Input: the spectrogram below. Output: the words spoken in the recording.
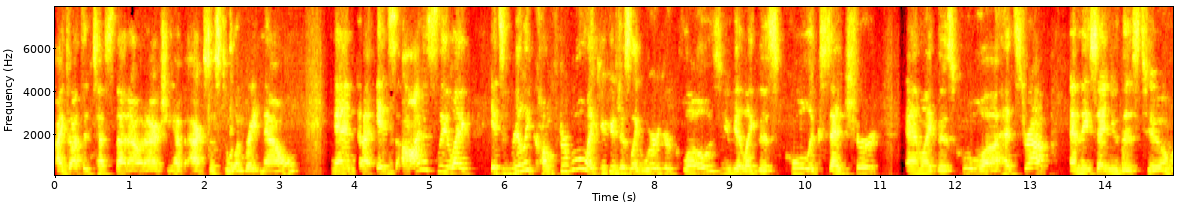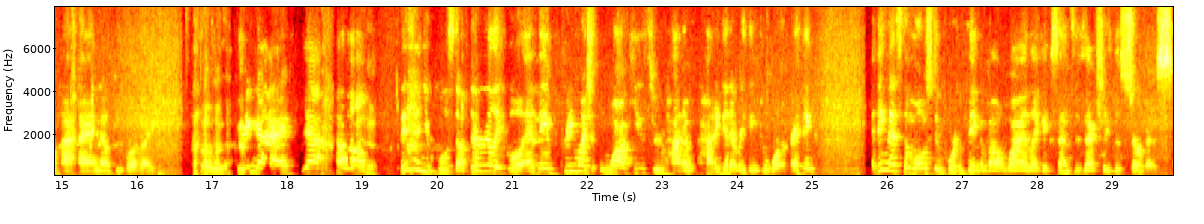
I got to test that out. I actually have access to one right now, and uh, it's honestly like it's really comfortable. Like you can just like wear your clothes. You get like this cool Xsens shirt and like this cool uh, head strap, and they send you this too. I, I know people are like Oh, green guy. Yeah. Um, Yeah. They send you cool stuff. They're really cool, and they pretty much walk you through how to how to get everything to work. I think. I think that's the most important thing about why I like Xsens is actually the service.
